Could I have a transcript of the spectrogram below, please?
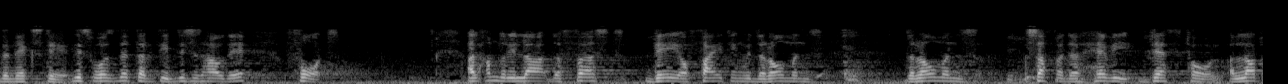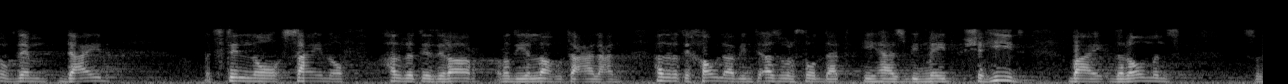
the next day. This was the tartib, this is how they fought. Alhamdulillah, the first day of fighting with the Romans, the Romans suffered a heavy death toll. A lot of them died, but still no sign of Hazrat Zirar radiallahu ta'ala an. Hazrat Khawla bint Azwar thought that he has been made shaheed by the Romans. So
